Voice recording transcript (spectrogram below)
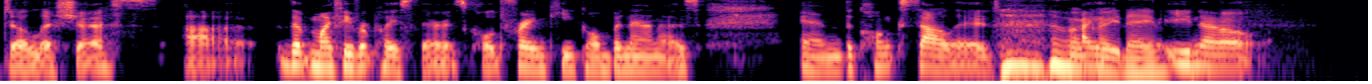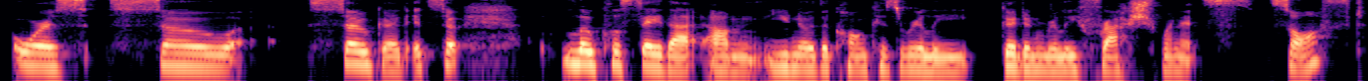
delicious. Uh, that my favorite place there is called Frankie Gone Bananas, and the conch salad. what a great I, name! You know, was so so good. It's so locals say that um, you know the conch is really good and really fresh when it's soft.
